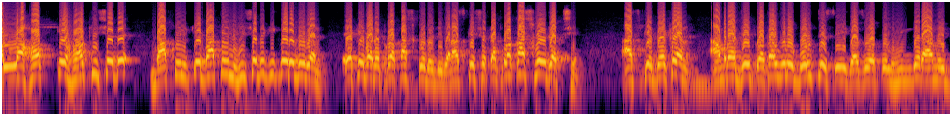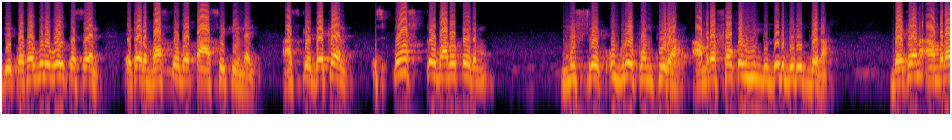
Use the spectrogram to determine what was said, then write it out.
আল্লাহ হককে হক হিসেবে, বাতিলকে বাতিল হিসেবে কি করে দিবেন? একেবারে প্রকাশ করে দিবেন। আজকে সেটা প্রকাশ হয়ে যাচ্ছে। আজকে দেখেন, আমরা যে কথাগুলো বলতেছি, গাজওয়াতুল হিন্দের আমির যে কথাগুলো বলতেছেন, এটার বাস্তবতা আছে কি নাই? আজকে দেখেন, স্পষ্ট ভারতের মুশরিক উগ্রপন্থীরা, আমরা সকল হিন্দুদের বিরুদ্ধে না। দেখেন, আমরা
